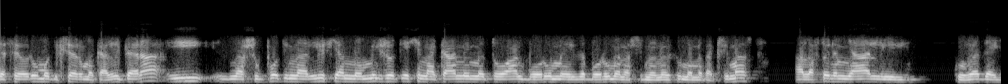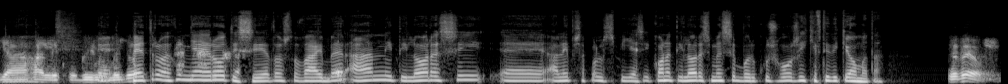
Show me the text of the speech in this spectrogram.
ε, θεωρούμε ότι ξέρουμε καλύτερα ή να σου πω την αλήθεια νομίζω ότι έχει να κάνει με το αν μπορούμε ή δεν μπορούμε να συνεννοηθούμε μεταξύ μας. Αλλά αυτό είναι μια άλλη κουβέντα για άλλη εκπομπή Ε, νομίζω. Πέτρο, έχω μια ερώτηση εδώ στο Viber. Αν η τηλεόραση, ε, αλλά είπες από όλες τις πηγές, η εικόνα τηλεόρασης μέσα σε εμπορικούς χώρους έχει και αυτή δικαιώματα; Βεβαίως.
